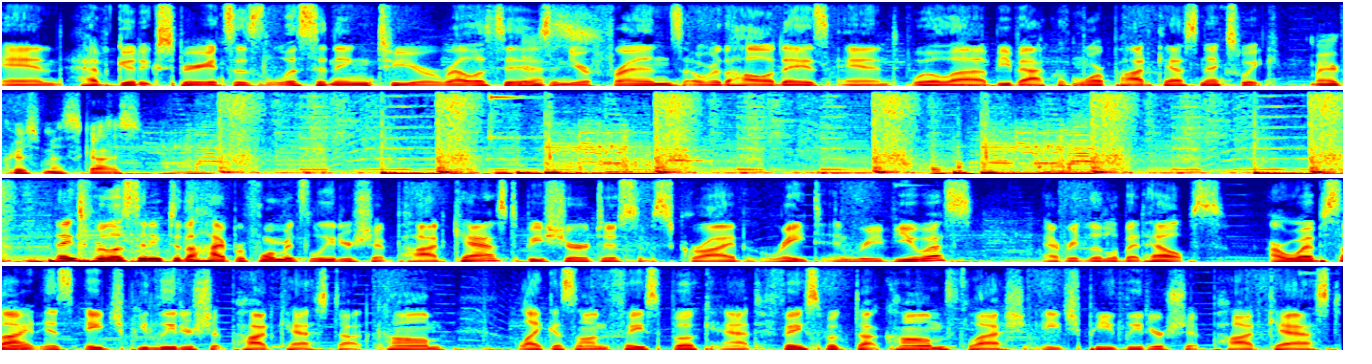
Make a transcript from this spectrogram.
and have good experiences listening to your relatives Yes. and your friends over the holidays. And we'll uh, be back with more podcasts next week. Merry Christmas, guys. Thanks for listening to the High Performance Leadership Podcast. Be sure to subscribe, rate, and review us. Every little bit helps. Our website is hpleadershippodcast.com. Like us on Facebook at facebook.com slash hpleadershippodcast.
